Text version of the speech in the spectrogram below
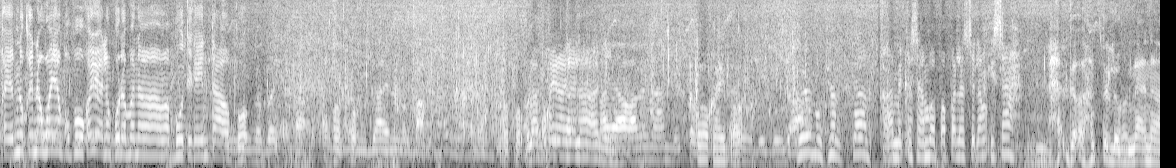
Kaya nung kinawayan ko po kayo, alam ko naman na mabuti kayong tao po. Mabait na tao. Opo. Wala pa kayo alalahanin. Kaya kami nandito. Okay po. Hoy, mag-short ka. Ah, may kasama pa pala silang isa. Doon, tulog na na.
